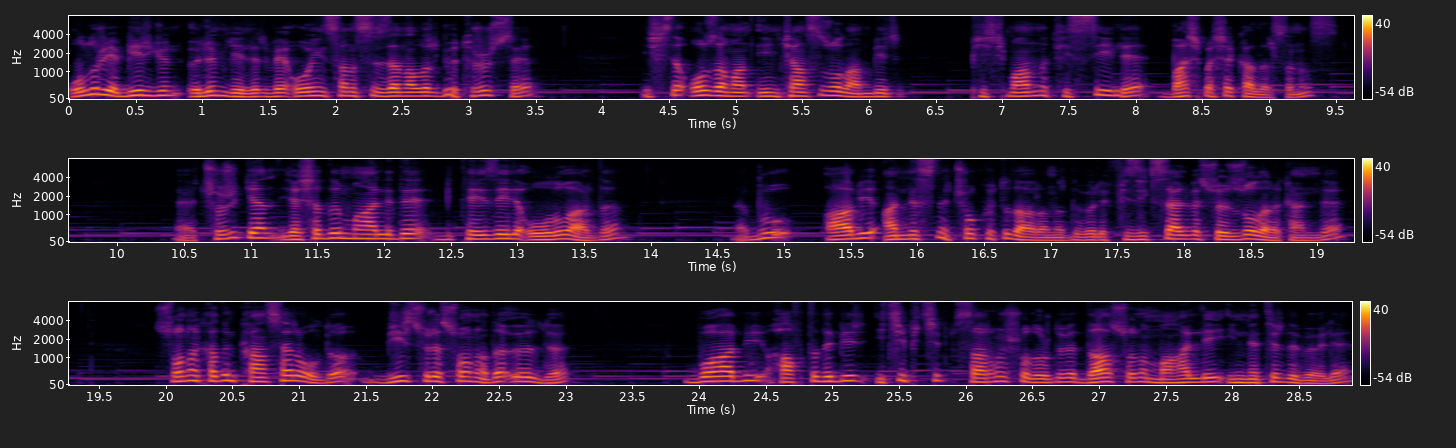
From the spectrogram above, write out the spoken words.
Olur ya bir gün ölüm gelir ve o insanı sizden alır götürürse işte o zaman imkansız olan bir pişmanlık hissiyle baş başa kalırsınız. Ee, çocukken yaşadığım mahallede bir teyzeyle oğlu vardı. Ee, bu abi annesine çok kötü davranırdı böyle fiziksel ve sözlü olarak hem de. Sonra kadın kanser oldu. Bir süre sonra da öldü. Bu abi haftada bir içip içip sarhoş olurdu ve daha sonra mahalleyi inletirdi böyle.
